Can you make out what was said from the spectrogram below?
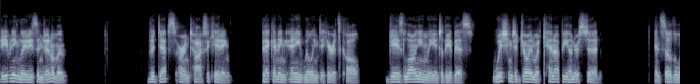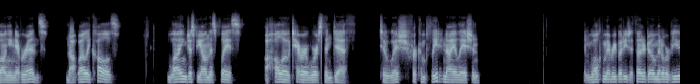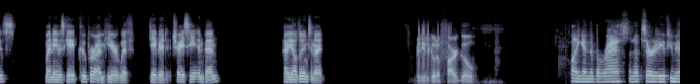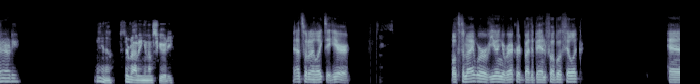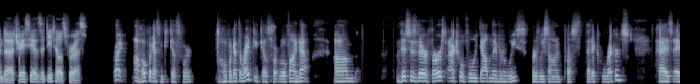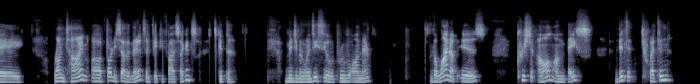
Good evening, ladies and gentlemen. The depths are intoxicating, beckoning any willing to hear its call. Gaze longingly into the abyss, wishing to join what cannot be understood. And so the longing never ends, not while it calls. Lying just beyond this place, a hollow terror worse than death, to wish for complete annihilation. And welcome everybody to Thunderdome Metal Reviews. My name is Gabe Cooper. I'm here with David, Tracy, and Ben. How are y'all doing tonight? Ready to go to Fargo. playing in the morass and absurdity of humanity. you know, surviving in obscurity. That's what I like to hear. Well, tonight we're reviewing a record by the band Phobophilic. And uh, Tracy has the details for us. Right. I hope I got some details for it. I hope I got the right details for it. We'll find out. Um, this is their first actual full length album they've released, released on Prosthetic Records. Has a runtime of 37 minutes and 55 seconds. Let's get the Benjamin Lindsay seal of approval on there. The lineup is Christian Alm on bass, Vincent Twetten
